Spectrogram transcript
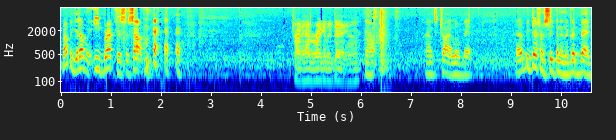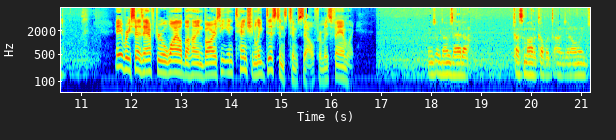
probably get up and eat breakfast or something. Try to have a regular day, huh? now, I have to try a little bit. It'd be different sleeping in a good bed. Avery says after a while behind bars, he intentionally distanced himself from his family. And sometimes I had to cuss them out a couple of times, you know, and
